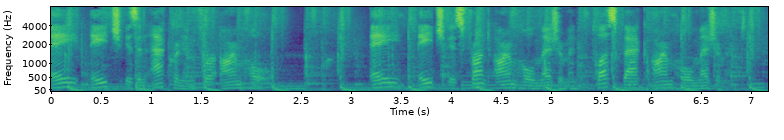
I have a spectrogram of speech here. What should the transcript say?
A, H is an acronym for armhole. A, H is front armhole measurement plus back armhole measurement.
